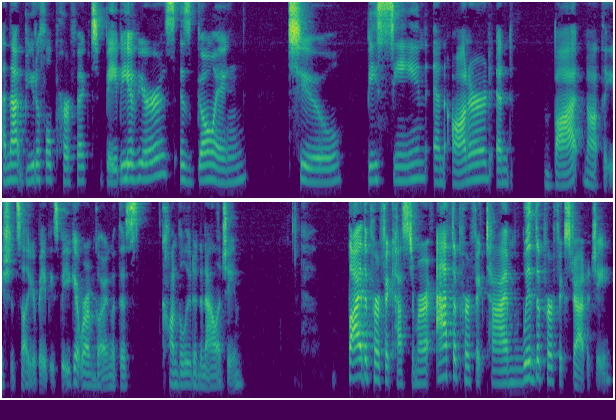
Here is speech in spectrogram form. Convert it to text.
And that beautiful, perfect baby of yours is going to be seen and honored and bought. Not that you should sell your babies, but you get where I'm going with this convoluted analogy. By the perfect customer at the perfect time with the perfect strategy.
